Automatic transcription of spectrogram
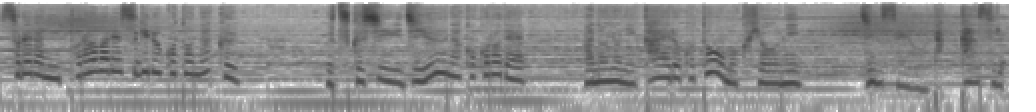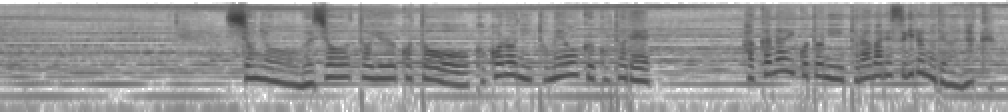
それらにとらわれすぎることなく美しい自由な心であの世に帰ることを目標に人生を達観する。諸行無常ということを心に留め置くことで儚いことにとらわれすぎるのではなく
